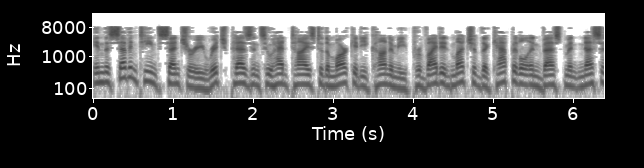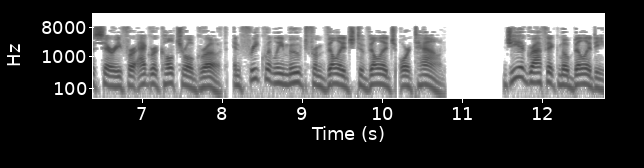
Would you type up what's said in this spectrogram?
In the 17th century rich peasants who had ties to the market economy provided much of the capital investment necessary for agricultural growth, and frequently moved from village to village or town. Geographic mobility,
